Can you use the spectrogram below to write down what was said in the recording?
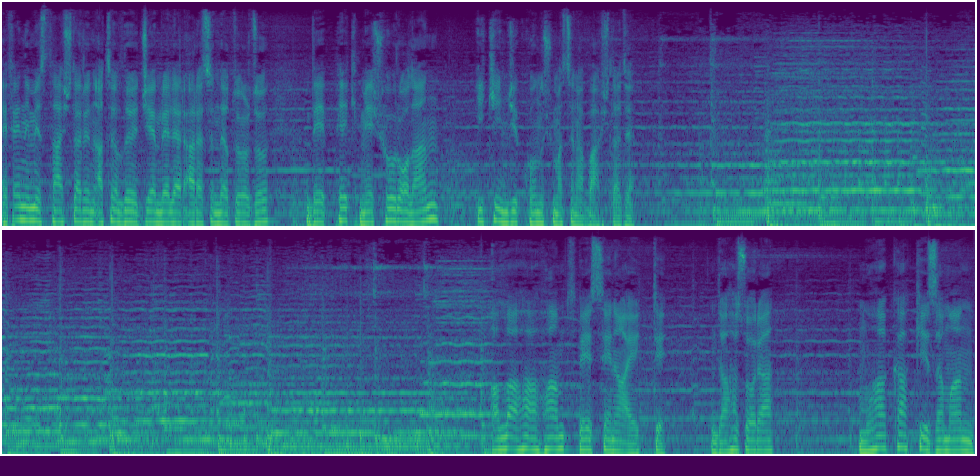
Efendimiz taşların atıldığı cemreler arasında durdu ve pek meşhur olan ikinci konuşmasına başladı. Allah'a hamd ve sena etti. Daha sonra muhakkak ki zaman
